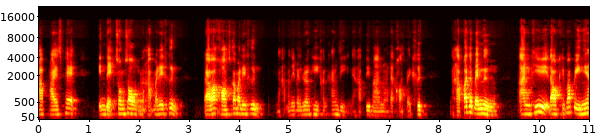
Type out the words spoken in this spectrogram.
ครับ price paid อินเด็กซ์ทรงๆนะครับ ไม่ได้ขึ้นแปลว่าคอสก็ไม่ได้ขึ้น นะครับอันนี้เป็นเรื่องที่ค่อนข้างดีนะครับดีมานมาแต่คอไม่ขึ้นนะครับ ก็จะเป็นหนึ่งอันที่เราคิดว่าปีนี้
